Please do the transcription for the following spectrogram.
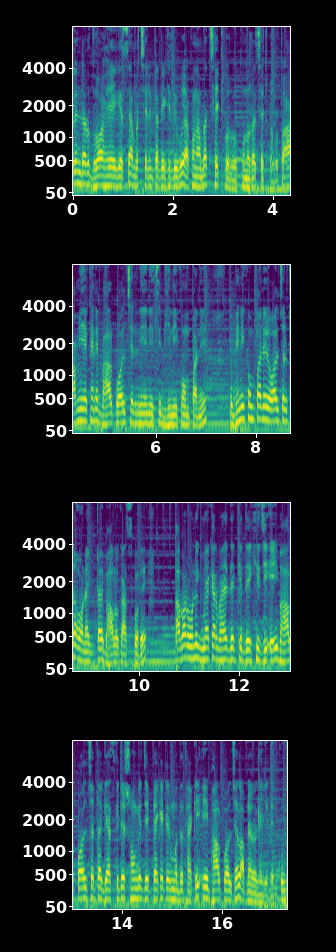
সিলিন্ডারও ধোয়া হয়ে গেছে, আমরা সিলিন্ডার রেখে দেবো, এখন আমরা সেট করব, পুনরায় সেট করব। তো আমি এখানে ভালো অয়েল সেল নিয়ে নিয়েছি ভিনি কোম্পানির তো ভিনি কোম্পানির অয়েল সেলটা অনেকটাই ভালো কাজ করে। আবার অনেক মেকার ভাইদেরকে দেখি যে এই ভালো পয়েলসেলটা গ্যাসকিটের সঙ্গে যে প্যাকেটের মধ্যে থাকে, এই ভালো পয়েলসেল আপনারা লেগে দেন। কিন্তু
